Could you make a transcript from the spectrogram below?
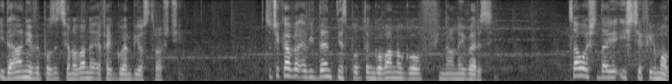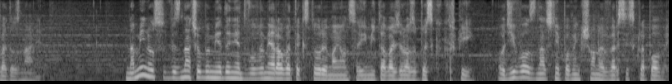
idealnie wypozycjonowany efekt głębi ostrości. Co ciekawe, ewidentnie spotęgowano go w finalnej wersji. Całość daje iście filmowe doznanie. Na minus wyznaczyłbym jedynie dwuwymiarowe tekstury mające imitować rozbrysk krwi, o dziwo znacznie powiększone w wersji sklepowej.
